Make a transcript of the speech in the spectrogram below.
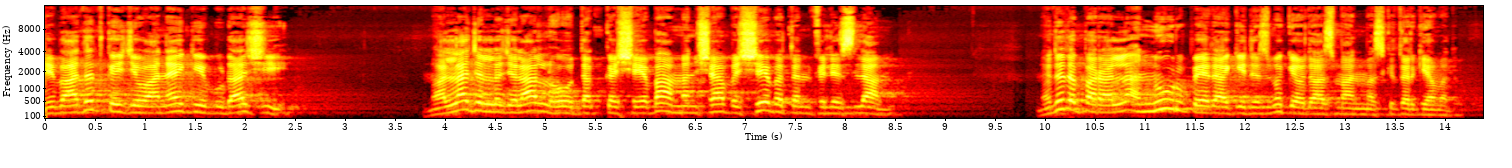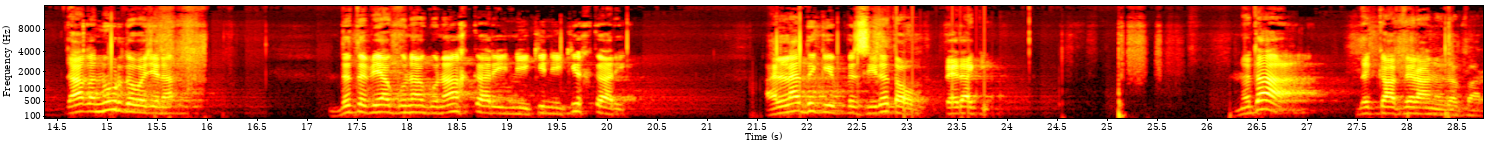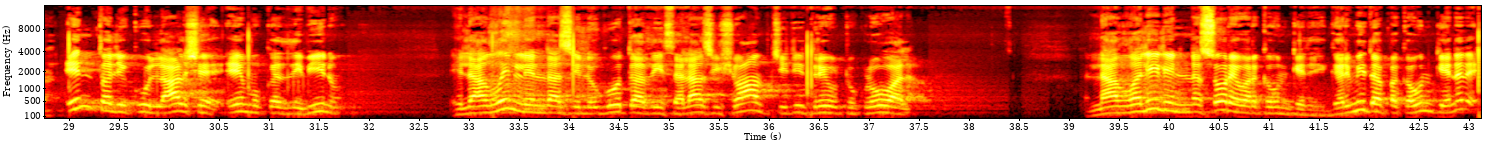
عبادت کوي جوانه کې بوډا شي نو الله جل جلاله دک شیبا منشا بشیبتن فی الاسلام نو د پر الله نور پیدا کی د زمکه او د اسمان مسکتر قیامت دا غ نور د وجنه دته بیا ګنا ګناه کاری نیکی نیکی ښکاری الله د کی بصیرت او پیدا کی نو دا د کافرانو لپاره ان تلکو لال شه اے مکذبینو الا ظل انداسی لګو د ذی ثلاث شعب چې دی دریو ټکړو والا لا ظلیل النسور ورکون کې دی ګرمي د پکون کې نه دی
